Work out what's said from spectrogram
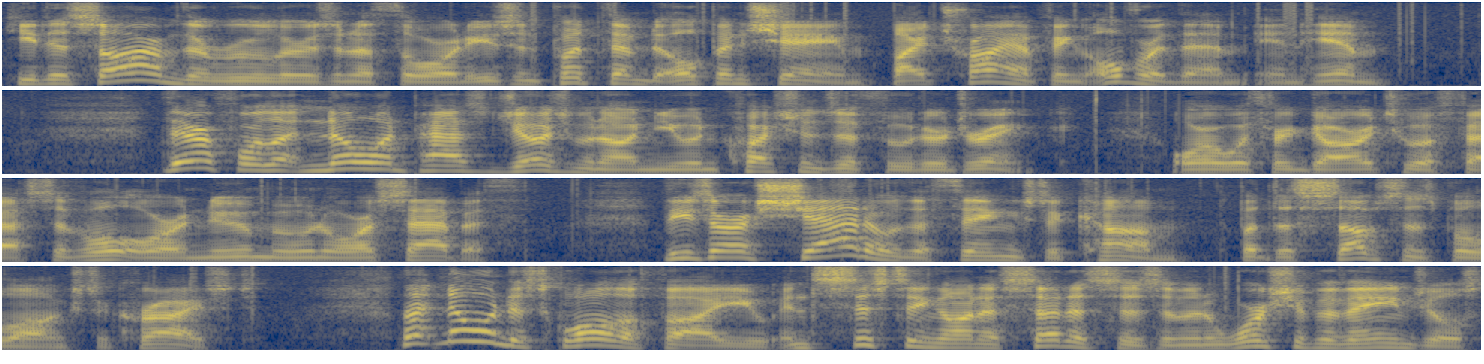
He disarmed the rulers and authorities and put them to open shame by triumphing over them in him. Therefore, let no one pass judgment on you in questions of food or drink, or with regard to a festival, or a new moon, or a Sabbath. These are a shadow of the things to come, but the substance belongs to Christ. Let no one disqualify you, insisting on asceticism and worship of angels,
